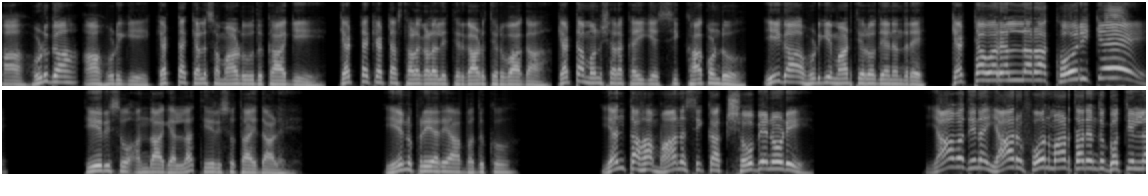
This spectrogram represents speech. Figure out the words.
ಆ ಹುಡುಗ ಆ ಹುಡುಗಿ ಕೆಟ್ಟ ಕೆಲಸ ಮಾಡುವುದಕ್ಕಾಗಿ ಕೆಟ್ಟ ಕೆಟ್ಟ ಸ್ಥಳಗಳಲ್ಲಿ ತಿರುಗಾಡುತ್ತಿರುವಾಗ ಕೆಟ್ಟ ಮನುಷ್ಯರ ಕೈಗೆ ಸಿಕ್ಕಾಕೊಂಡು ಈಗ ಆ ಹುಡುಗಿ ಮಾಡ್ತಿರೋದೇನೆಂದ್ರೆ ಕೆಟ್ಟವರೆಲ್ಲರ ಕೋರಿಕೆ! ತೀರಿಸು ಅಂದಾಗೆಲ್ಲ ತೀರಿಸುತ್ತಾ ಇದ್ದಾಳೆ. ಏನು ಪ್ರಿಯರೇ ಆ ಬದುಕು? ಎಂತಹ ಮಾನಸಿಕ ಕ್ಷೋಭೆ ನೋಡಿ! ಯಾವ ದಿನ ಯಾರು ಫೋನ್ ಮಾಡ್ತಾರೆಂದು ಗೊತ್ತಿಲ್ಲ!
